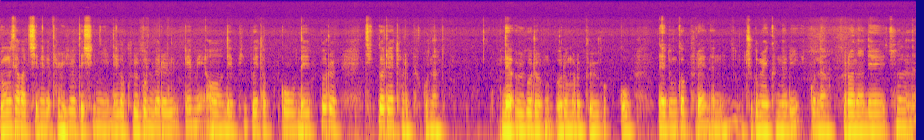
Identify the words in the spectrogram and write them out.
용사같이 내게 달려드시니 내가 굵은 벼를 빼매어 내 피부에 덮고 내 뿔을 티끌에 더럽혔구나. 내 얼굴은 울음으로 붉었고 내 눈꺼풀에는 죽음의 그늘이 있구나. 그러나 내 손,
